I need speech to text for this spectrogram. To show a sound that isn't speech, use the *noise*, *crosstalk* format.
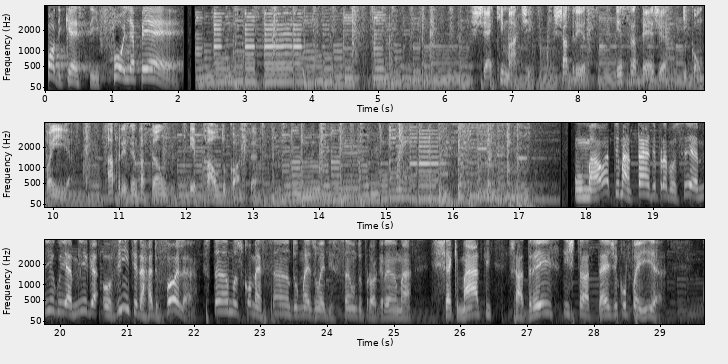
Podcast Folha PE. Cheque Mate, Xadrez, Estratégia e Companhia. Apresentação: Evaldo Costa. Uma ótima tarde para você, amigo e amiga ouvinte da Rádio Folha. Estamos começando mais uma edição do programa Cheque Mate, Xadrez, Estratégia e Companhia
